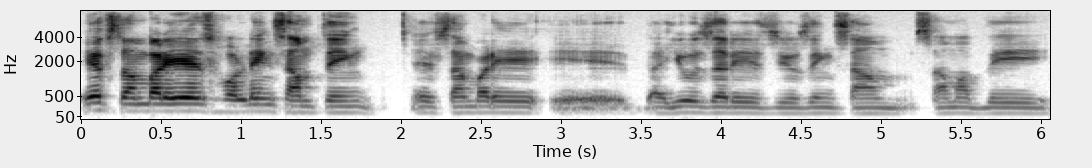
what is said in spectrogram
If somebody is holding something if somebody i- the user is using some some of the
